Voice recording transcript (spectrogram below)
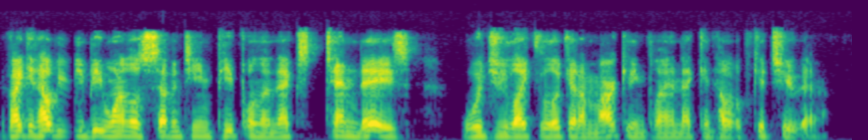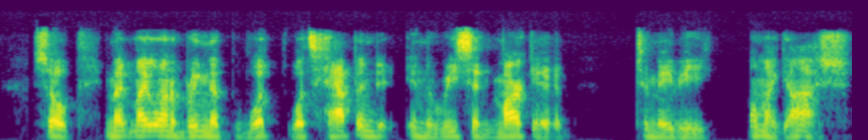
if I could help you be one of those 17 people in the next 10 days, would you like to look at a marketing plan that can help get you there? So you might, might want to bring the what what's happened in the recent market to maybe, oh my gosh,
